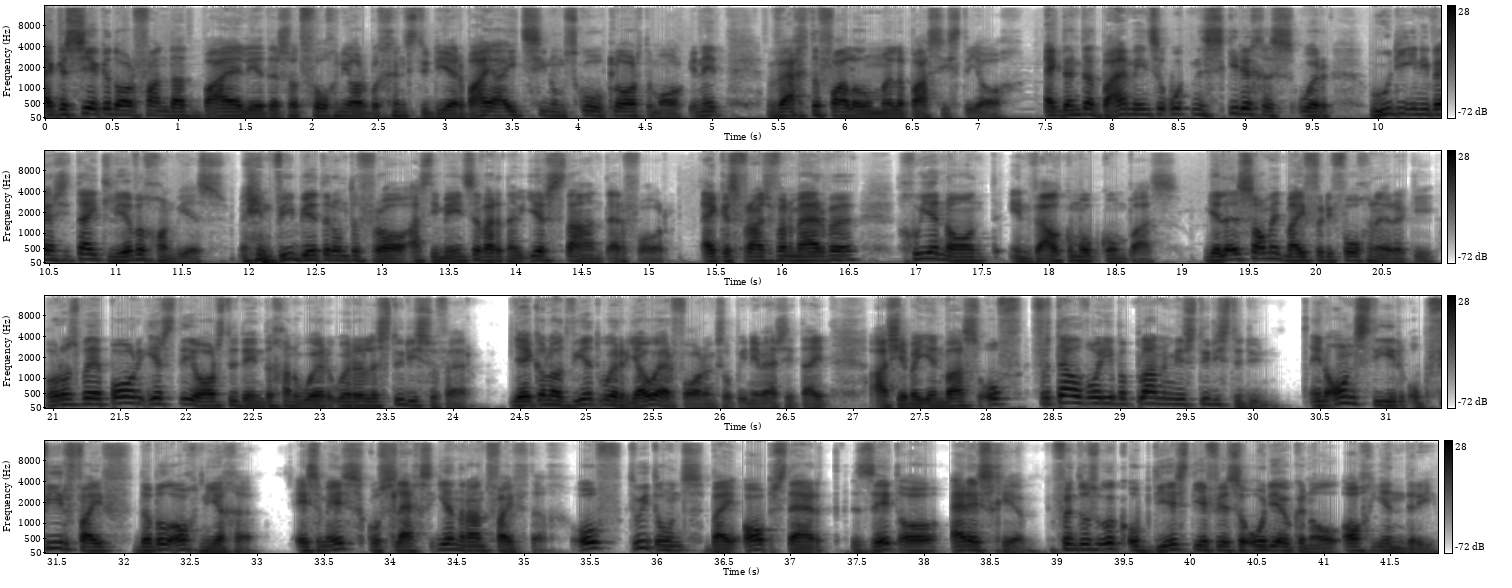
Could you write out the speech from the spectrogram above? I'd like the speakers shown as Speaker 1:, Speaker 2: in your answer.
Speaker 1: Ek is seker daarvan dat baie leerders wat volgende jaar begin studeer, baie uitsien om skool klaar te maak en net weg te val om hulle passies te jaag. Ek dink dat baie mense ook nuuskierig is oor hoe die universiteit lewe gaan wees en wie beter om te vra as die mense wat dit nou eerstehand ervaar. Ek is Frans van Merwe. Goeienaand en welkom op Kompas. Julle is saam met my vir die volgende rukkie waar ons by 'n paar eerstejaars studente gaan hoor oor hulle studies sover. Jy kan laat weet oor jou ervarings op universiteit as jy by een was of vertel waar jy beplan om jou studies te doen. En ons stuur op 45889. SMS kos slegs R1.50 of tweet ons by @stertzARSG. Vind ons ook op DStv se audiokanaal 813.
